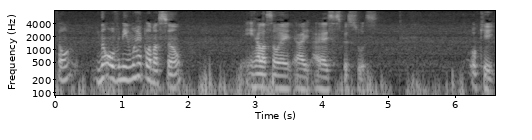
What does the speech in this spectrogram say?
Então, não houve nenhuma reclamação em relação a, a, a essas pessoas. Ok.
